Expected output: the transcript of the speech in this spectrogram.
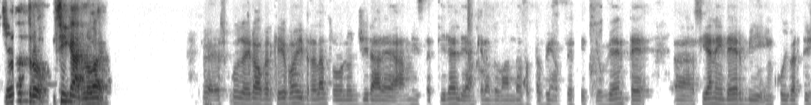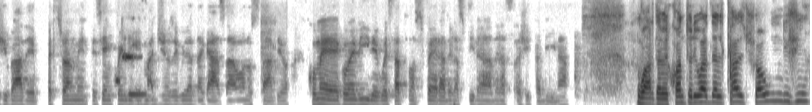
Tra l'altro, sì, Carlo, vai. Eh, scusa, no, perché io poi tra l'altro volevo girare a Mister Chilelli anche la domanda fatta prima a Ferretti. Ovviamente uh, sia nei derby in cui partecipate personalmente, sia in quelli che immagino seguite da casa o allo stadio, come, come vive questa atmosfera della sfida della stracittadina? Guarda, per quanto riguarda il calcio a 11,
